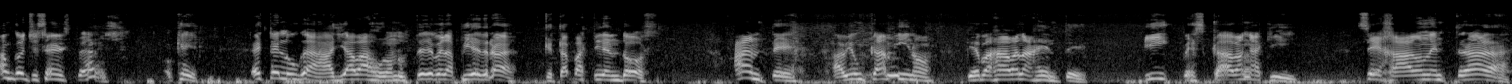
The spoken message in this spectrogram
I'm going to say in Spanish. Ok, este lugar allá abajo donde ustedes ven la piedra que está partida en dos, antes había un camino que bajaba la gente y pescaban aquí. Cejaron la entrada,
